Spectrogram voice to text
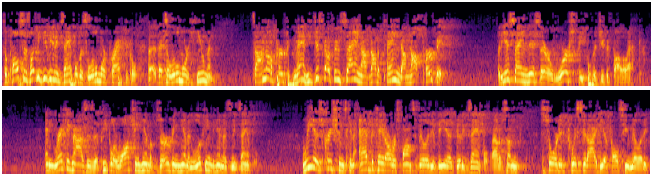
So Paul says, let me give you an example that's a little more practical, uh, that's a little more human. So I'm not a perfect man. He just got through saying, I've not attained, I'm not perfect. But he is saying this, there are worse people that you could follow after and he recognizes that people are watching him, observing him, and looking to him as an example. We as Christians can abdicate our responsibility to be a good example out of some sordid, twisted idea of false humility.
